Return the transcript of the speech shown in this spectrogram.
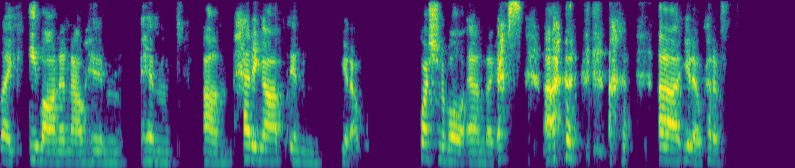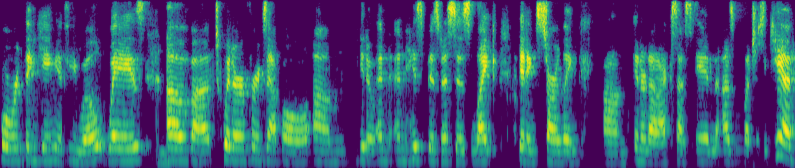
like Elon and now him him um, heading up in you know questionable and I guess uh, uh, you know kind of forward thinking, if you will, ways mm-hmm. of uh, Twitter, for example, um, you know, and, and his businesses like getting Starlink um, internet access in as much as he can,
